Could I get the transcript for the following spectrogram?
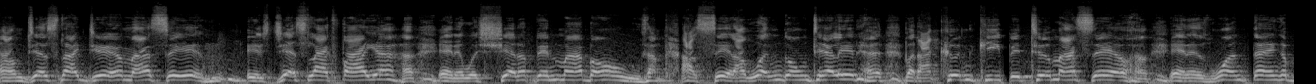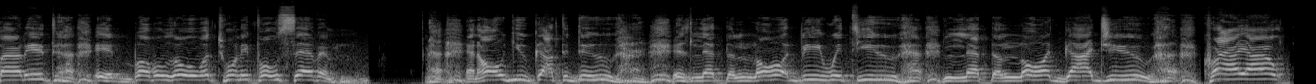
I'm just like Jeremiah said, um, it's just like fire uh, and it was shut up in my bones. I said I wasn't going to tell it, uh, but I couldn't keep it to myself. And there's one thing about it, uh, it bubbles over 24 7. And all you got to do is let the Lord be with you. Let the Lord guide you. Cry out.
